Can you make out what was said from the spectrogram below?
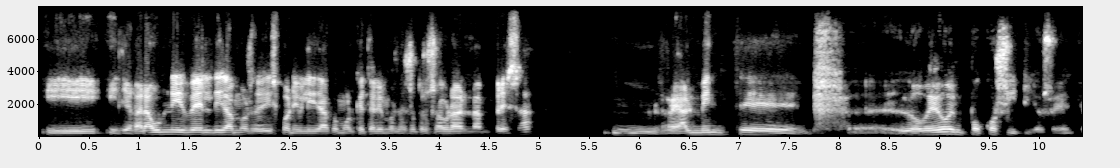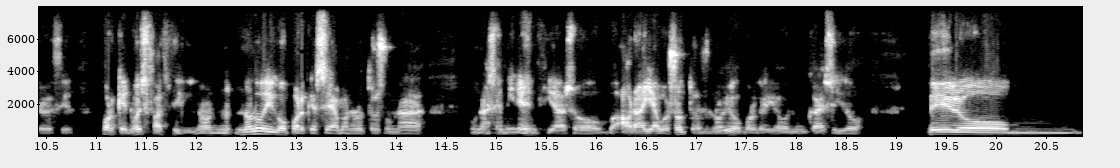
y, llegar a un nivel, digamos, de disponibilidad como el que tenemos nosotros ahora en la empresa, mm, realmente lo veo en pocos sitios, ¿eh? quiero decir, porque no es fácil, no, lo digo porque seamos nosotros unas eminencias o ahora ya vosotros, no yo, porque yo nunca he sido, pero mm,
